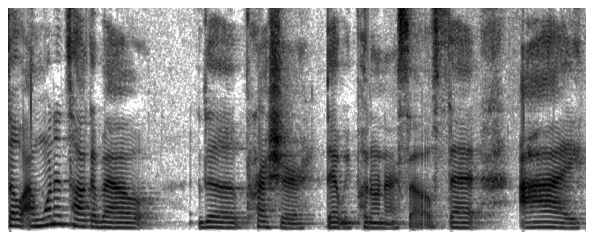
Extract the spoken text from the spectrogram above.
so I want to talk about the pressure that we put on ourselves that I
